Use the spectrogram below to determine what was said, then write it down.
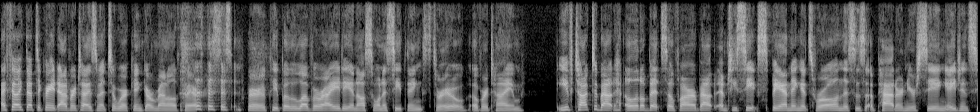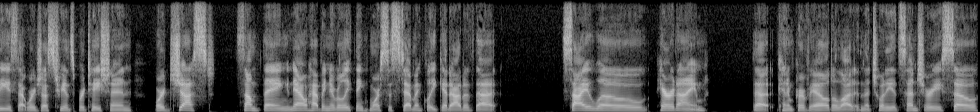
I feel like that's a great advertisement to work in governmental affairs for people who love variety and also want to see things through over time. You've talked about a little bit so far about MTC expanding its role, and this is a pattern you're seeing agencies that were just transportation or just something now having to really think more systemically, get out of that silo paradigm that kind of prevailed a lot in the 20th century. So,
